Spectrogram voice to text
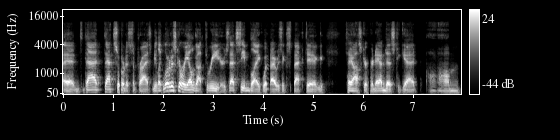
and that that sort of surprised me. Like Lourdes Gurriel got three years. That seemed like what I was expecting Teoscar Hernandez to get. Um,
